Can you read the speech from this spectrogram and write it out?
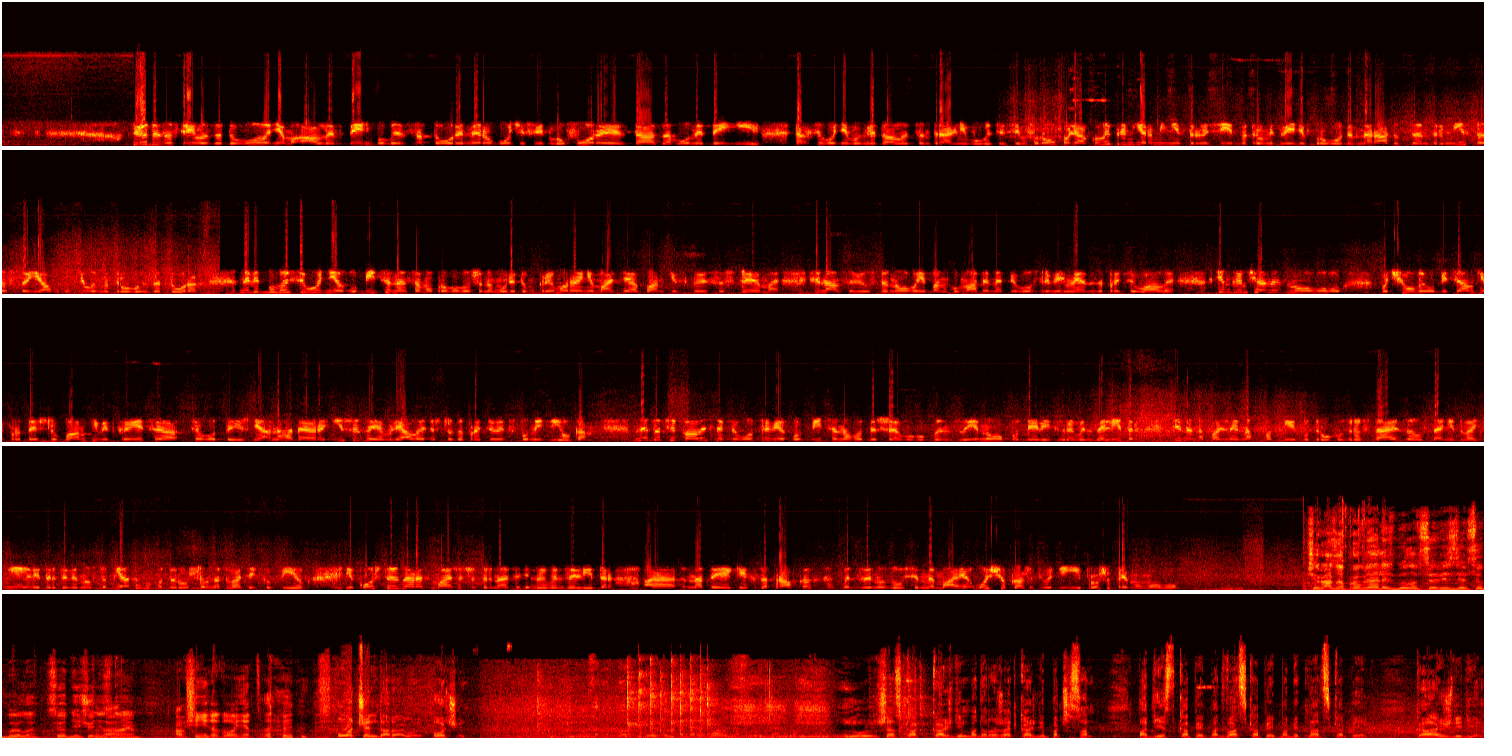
Люди зустріли задоволенням, але в день були затори, неробочі світлофори та загони ДІ. Так сьогодні виглядали центральні вулиці Сімферополя. Коли прем'єр-міністр Росії Дмитро Медведєв проводив нараду, центр міста стояв у кілометрових заторах. Не відбулося сьогодні обіцяне самопроголошеним урядом Криму реанімація банківської системи. Фінансові установи і банкомати на півострові не запрацювали. Втім, кримчани знову почули обіцянки про те, що банки відкриються цього тижня. Нагадаю, раніше заявляли, що запрацюють з понеділка. Не дочекались на півострові обіцяного дешевого бензину по 9 гривень за літр. Ціни на пальне навпаки потроху зростають. За останні два дні літр 95-го подорожчав на 20 копійок і коштує зараз майже 14 гривень за літр. А на деяких заправках бензину зовсім немає. Ось що кажуть водії. Прошу пряму мову. Вчера заправлялись, было все, везде все было. Сегодня ничего не знаем. А вообще никакого нет. Очень дорогой, очень. Ну, сейчас как, каждый день подорожать, каждый по часам. По 10 копеек, по 20 копеек, по 15 копеек. Каждый день.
